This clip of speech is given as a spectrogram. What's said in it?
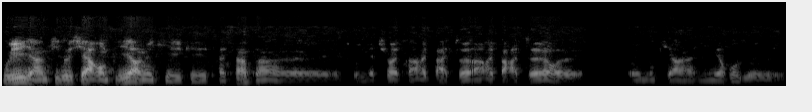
Oui, il y a un petit dossier à remplir, mais qui est, très simple. Hein. il faut bien sûr être un réparateur. Un réparateur donc, il y a un numéro de,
